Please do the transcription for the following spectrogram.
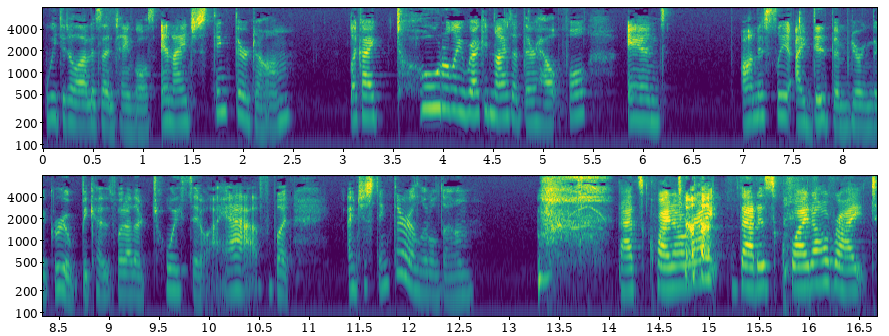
we did a lot of Zen tangles and I just think they're dumb. Like I totally recognize that they're helpful and honestly I did them during the group because what other choice do I have? But I just think they're a little dumb. That's quite all right. that is quite all right.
